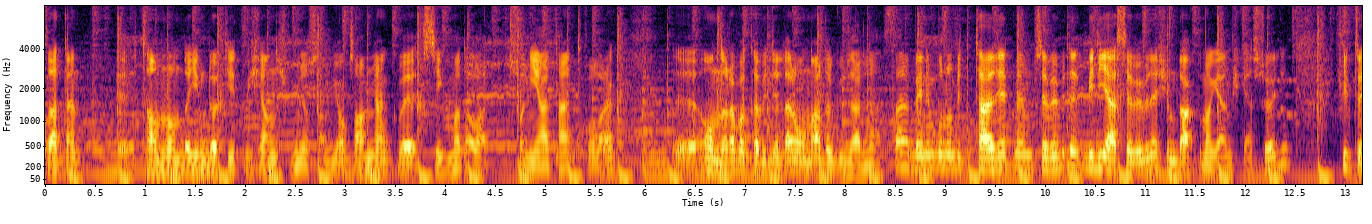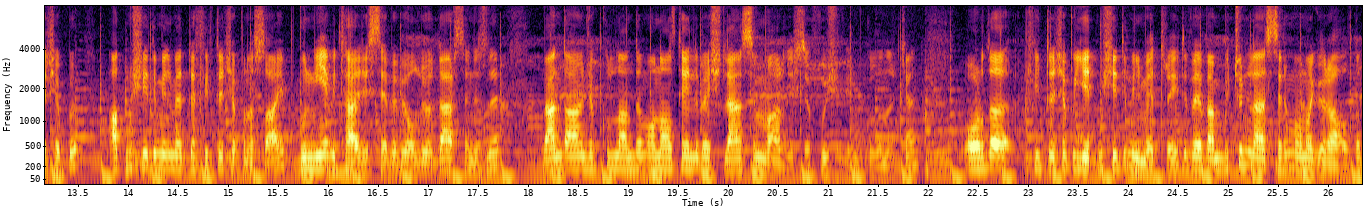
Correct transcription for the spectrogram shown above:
zaten e, Tamron'da 24-70 yanlış bilmiyorsam yok. Samyang ve Sigma da var Sony alternatif olarak. E, onlara bakabilirler. Onlar da güzel lensler. Benim bunu bir tercih etmemin sebebi de bir diğer sebebi de şimdi aklıma gelmişken söyleyeyim. Filtre çapı 67 mm filtre çapına sahip. Bu niye bir tercih sebebi oluyor derseniz de ben daha önce kullandığım 16-55 lensim vardı işte Fujifilm kullanırken. Orada filtre çapı 77 mm'ydi ve ben bütün lenslerimi ona göre aldım.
